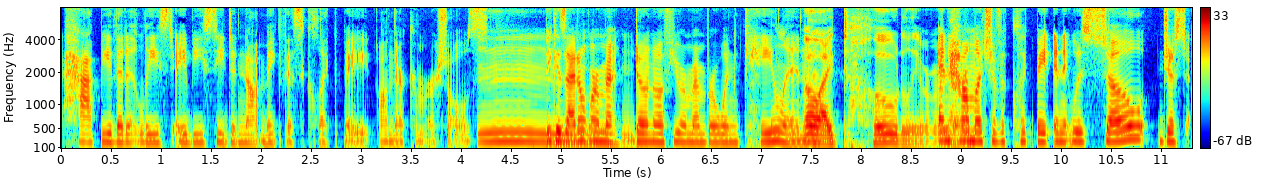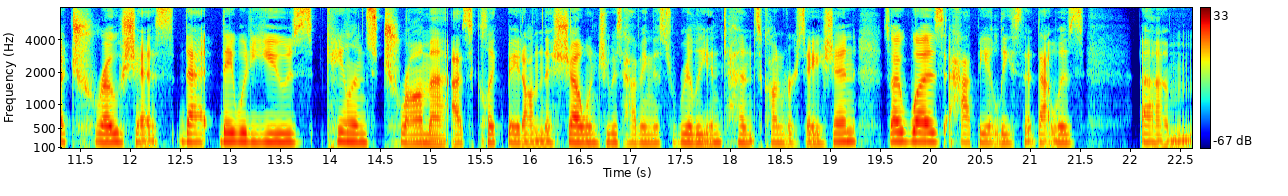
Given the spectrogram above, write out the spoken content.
happy that at least ABC did not make this clickbait on their commercials because I don't remember don't know if you remember when Caelynn Oh, I totally remember. and how much of a clickbait and it was so just atrocious that they would use Caelynn's trauma as clickbait on this show when she was having this really intense conversation. So I was happy at least that that was um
